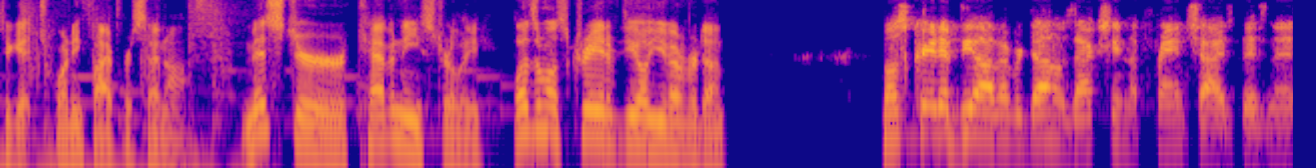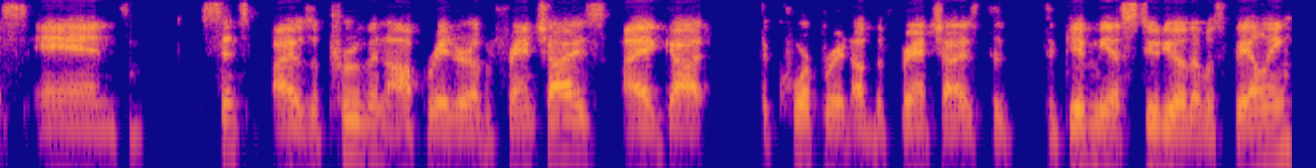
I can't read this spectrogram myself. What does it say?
to get 25% off. Mr. Kevin Easterly, what's the most creative deal you've ever done? Most creative deal I've ever done was actually in the franchise business. And since I was a proven operator of a franchise, I got the corporate of the franchise to, to give me a studio that was failing,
